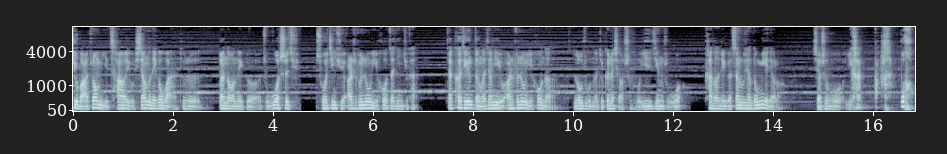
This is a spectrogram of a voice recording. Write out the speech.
就把装米插有香的那个碗就是端到那个主卧室去，说进去二十分钟以后再进去看。在客厅等了将近有二十分钟以后呢，楼主呢就跟着小师傅一起进了主卧，看到这个三炷香都灭掉了，小师傅一看大喊不好，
